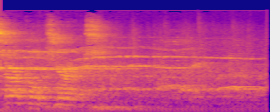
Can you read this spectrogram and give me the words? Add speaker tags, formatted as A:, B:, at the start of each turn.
A: Circle jerks.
